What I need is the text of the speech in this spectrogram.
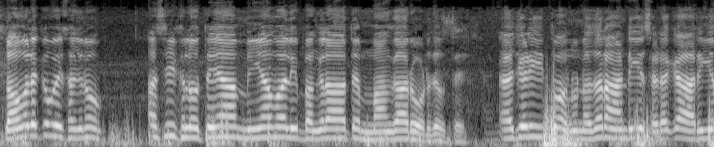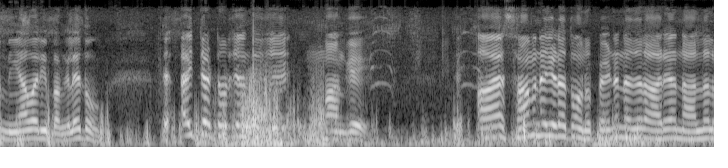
ਅਸਲਾਮ ਵਾਲੇਕੁਮ ਵੀ ਸਜਣੋ। ਅਸੀਂ ਖਲੋਤੇ ਆ ਮੀਆਂ ਵਾਲੀ ਬੰਗਲਾ ਤੇ ਮਾਂਗਾ ਰੋਡ ਦੇ ਉੱਤੇ। ਇਹ ਜਿਹੜੀ ਤੁਹਾਨੂੰ ਨਜ਼ਰ ਆਣ ਦੀ ਸੜਕ ਆ ਰਹੀ ਹੈ ਮੀਆਂ ਵਾਲੀ ਬੰਗਲੇ ਤੋਂ। ਤੇ ਇੱਧਰ ਟੁਰ ਜਾਂਦੀ ਜੇ ਮਾਂਗੇ। ਤੇ ਆ ਸਾਹਮਣੇ ਜਿਹੜਾ ਤੁਹਾਨੂੰ ਪਿੰਡ ਨਜ਼ਰ ਆ ਰਿਹਾ ਨਾਲ ਨਾਲ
